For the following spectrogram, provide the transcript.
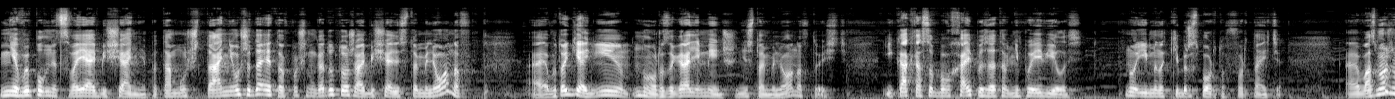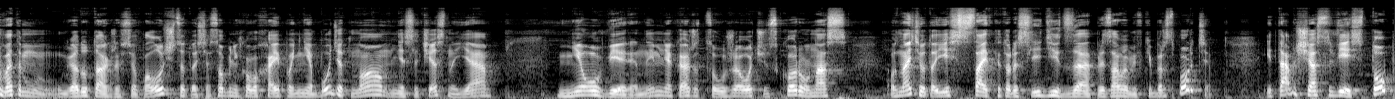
не выполнят свои обещания, потому что они уже до этого в прошлом году тоже обещали 100 миллионов, а в итоге они, ну, разыграли меньше, не 100 миллионов, то есть, и как-то особого хайпа из этого не появилось. Ну, именно к киберспорту в Fortnite. Э, возможно, в этом году также все получится, то есть особо никакого хайпа не будет, но, если честно, я не уверен. И мне кажется, уже очень скоро у нас... Вы знаете, вот есть сайт, который следит за призовыми в киберспорте, и там сейчас весь топ,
